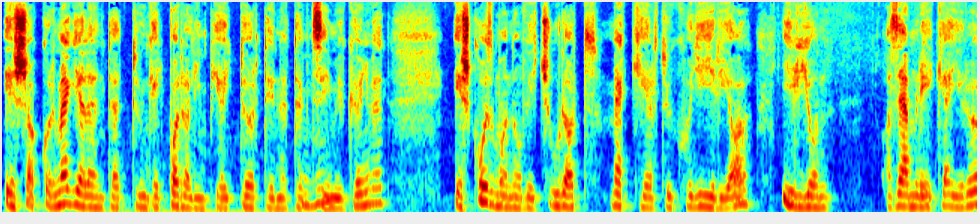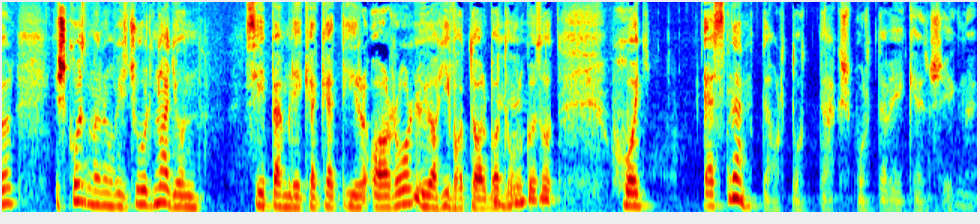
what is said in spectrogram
és akkor megjelentettünk egy Paralimpiai Történetek uh-huh. című könyvet, és Kozmanovics urat megkértük, hogy írja, írjon az emlékeiről, és Kozmanovics úr nagyon szép emlékeket ír arról, ő a hivatalba uh-huh. dolgozott, hogy ezt nem tartották sporttevékenységnek.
